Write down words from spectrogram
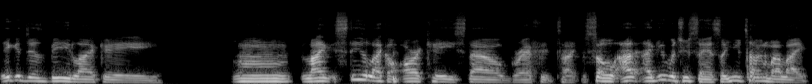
it could just be like a mm, like still like an arcade style graphic type. So I, I get what you're saying. So you're talking about like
